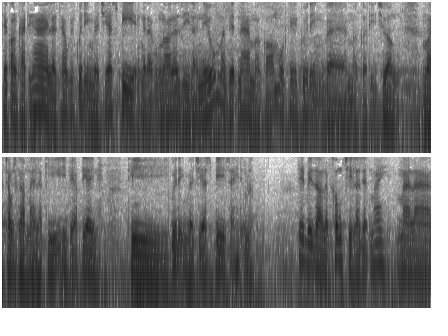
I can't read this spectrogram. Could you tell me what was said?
Thế còn cái thứ hai là theo cái quy định về GSP ấy, người ta cũng nói là gì là nếu mà Việt Nam mà có một cái quy định về mở cửa thị trường mà trong trường hợp này là ký EVFTA này thì quy định về GSP sẽ hết hiệu lực. Thế bây giờ là không chỉ là dệt may mà là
